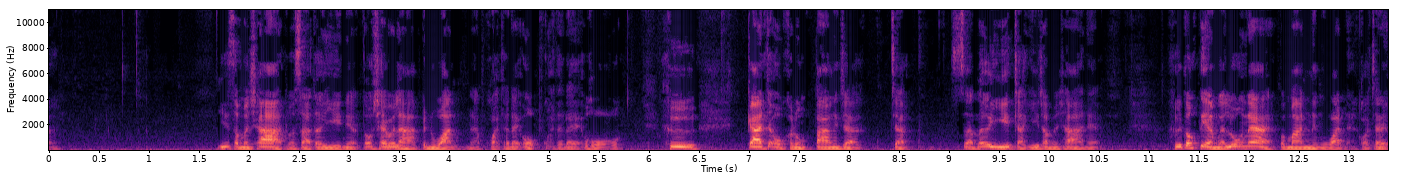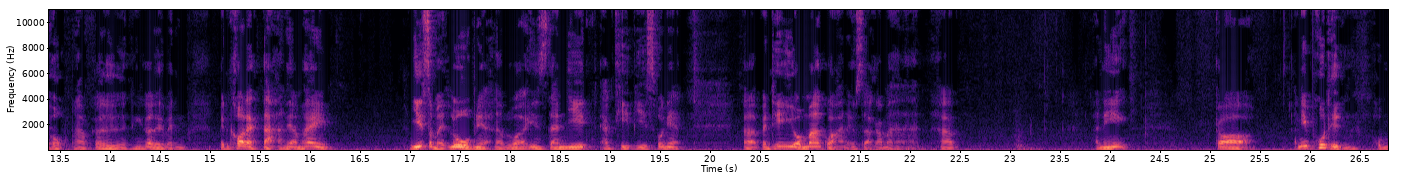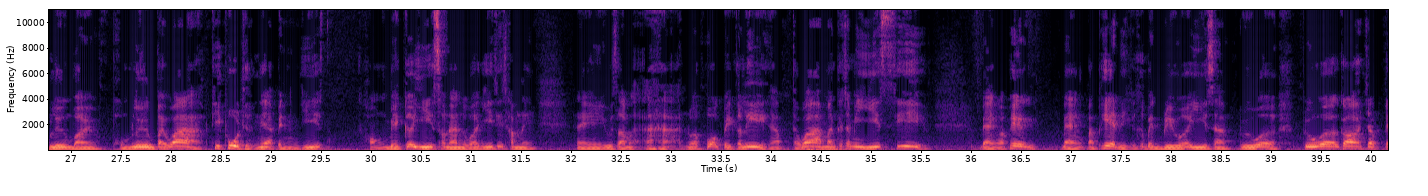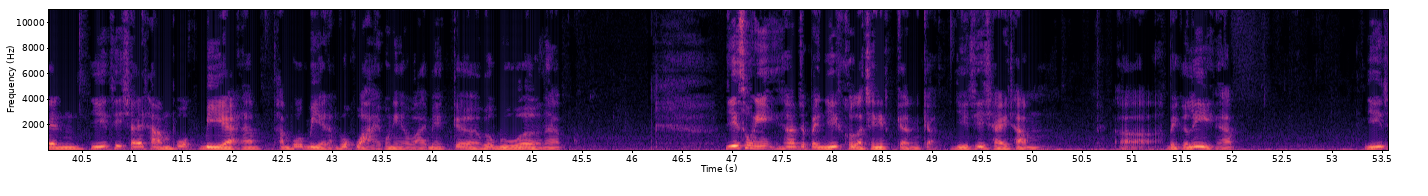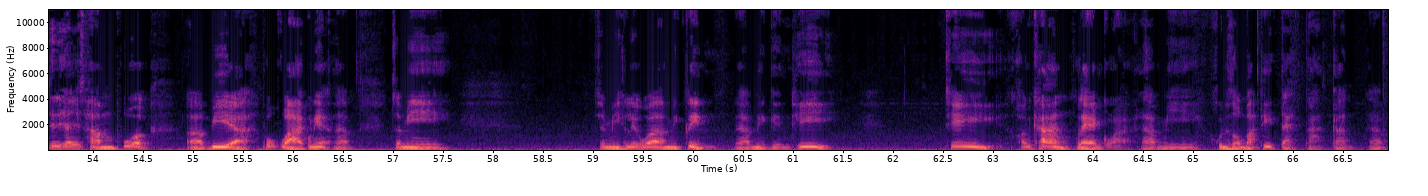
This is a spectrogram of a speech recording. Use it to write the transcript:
ยีสต์ธรรมชาติหรือซาเตอร์ยีเนี่ยต้องใช้เวลาเป็นวันนะครับกว่าจะได้อบกว่าจะได้โอ้โหคือการจะอบขนมปังจากจาก starter yeast จากยีสต์ธรรมชาติเนี่ยคือต้องเตรียมกันล่วงหน้าประมาณหนึ่งวันก่อนจะได้อบนะครับ ก็คือนี่ก็เลยเป็นเป็นข้อแตกต่างที่ทำให้ยีสต์สำเร็จรูปเนี่ยหรือว่า instant yeast active yeast พวกเนี้ยเป็นที่นิยมมากกว่าในอุตสาหกรรมอาหารครับ อันนี้ก็อันนี้พูดถึงผมลืมไปผมลืมไปว่าที่พูดถึงเนี่ยเป็นยีสต์ ของ baker yeast เท่านั้น หรือว่ายีสต์ที่ทำในในอุตสาหกรรมอาหารว่าพวกเบเกอรี่ครับ แต่ว่ามันก็จะมียีสต์ที่แบ่งประเภทแบ่งประเภทอีกก็คือเป็น brewer yeast ครับ brewer brewer ก็จะเป็นยีสต์ที่ใช้ทำพวกเบียร์นะครับทำพวกเบียร์ทำพวกไวน์พวกนี้ wine maker พวก brewer นะครับยีสต์พวกนี้นะครับจะเป็นยีสต์คนละชนิดกันกับยีสต์ที่ใช้ทำเบเกอรี่นะครับยีสต์ที่ใช้ทำพวกเบียร์พวกไวน์พวกนี้นะครับจะมี จะมีเขาเรียกว่ามีกลิ่นนะครับ มีกลิ่นที่ที่ค่อนข้างแรงกว่านะครับ มีคุณสมบัติที่แตกต่างกันนะครับ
